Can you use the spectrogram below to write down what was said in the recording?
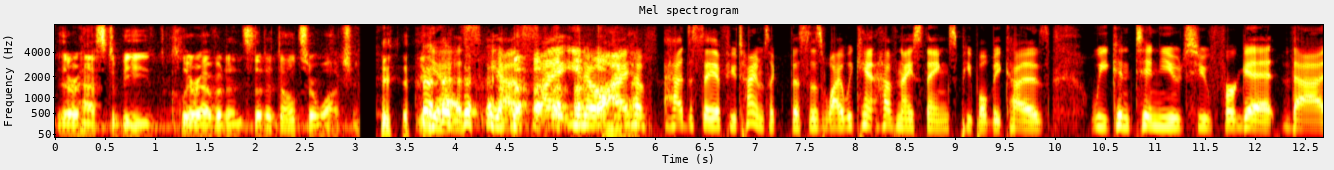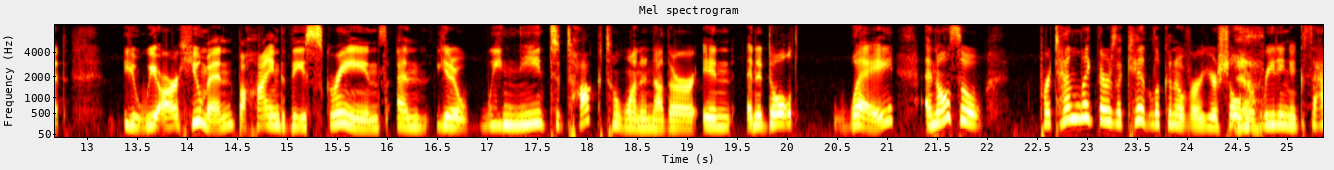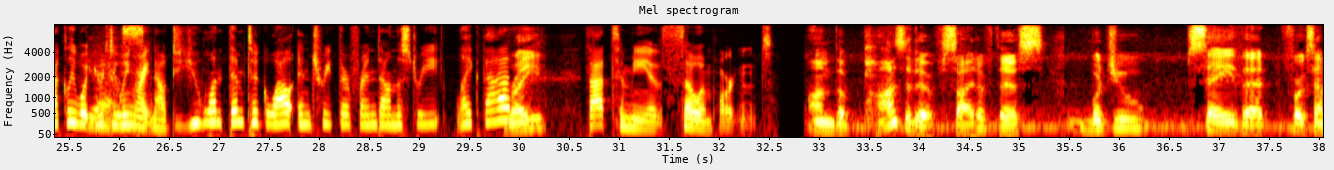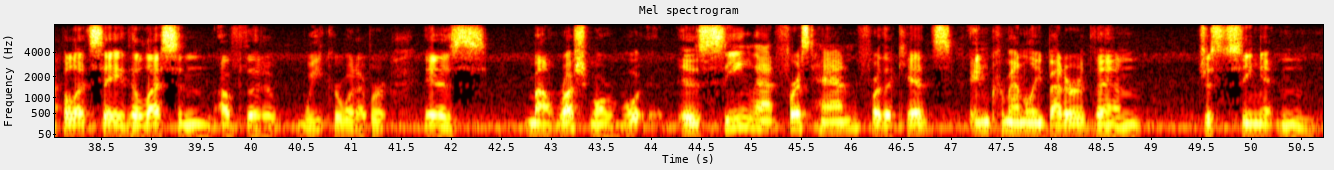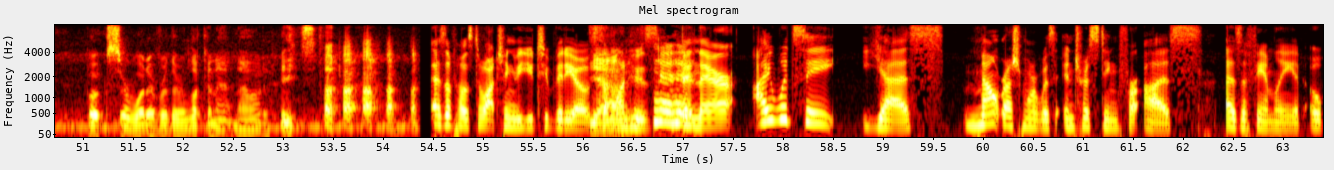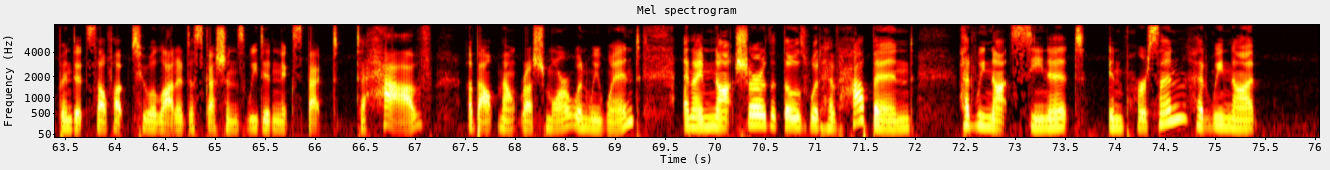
there has to be clear evidence that adults are watching. yes yes i you know i have had to say a few times like this is why we can't have nice things people because we continue to forget that you, we are human behind these screens and you know we need to talk to one another in an adult way and also pretend like there's a kid looking over your shoulder Yeah. reading exactly what you're doing right now do you want them to go out and treat their friend down the street like that Right? that to me is so important On the positive side of this, would you say that, for example, let's say the lesson of the week or whatever is Mount Rushmore? Is seeing that firsthand for the kids incrementally better than just seeing it in books or whatever they're looking at nowadays? as opposed to watching a YouTube video of Yeah. someone who's been there, I would say yes. Mount Rushmore was interesting for us as a family. It opened itself up to a lot of discussions we didn't expect to have about Mount Rushmore when we went. And I'm not sure that those would have happened had we not seen it in person, had we not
